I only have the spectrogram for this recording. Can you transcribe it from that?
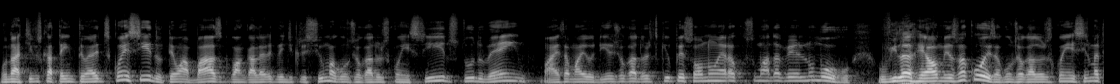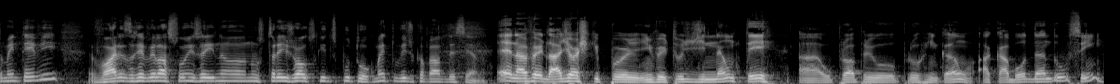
o Nativos que até então era desconhecido. Tem uma base com a galera que vem de Criciúma, alguns jogadores conhecidos, tudo bem, mas a maioria jogadores que o pessoal não era acostumado a ver no morro. O Vila Real, mesma coisa, alguns jogadores conhecidos, mas também teve várias revelações aí no, nos três jogos que disputou. Como é que tu vê o campeonato desse ano? É, na verdade, eu acho que por em virtude de não ter ah, o próprio pro Rincão, acabou dando, sim,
